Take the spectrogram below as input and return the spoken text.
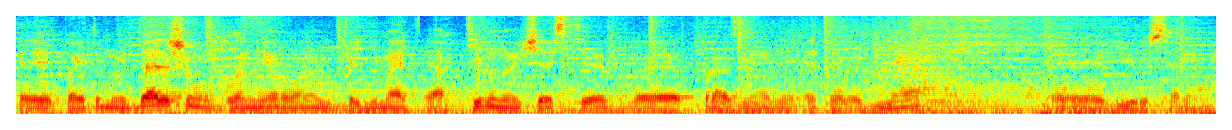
Э, поэтому и дальше мы планируем принимать активное участие в праздновании этого дня э, в Иерусалиме.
